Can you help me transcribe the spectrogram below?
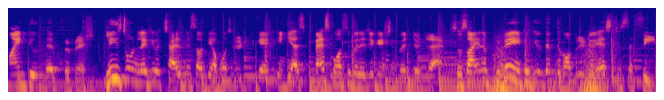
fine-tune their preparation. Please don't let your child miss out the opportunity to get India's best possible education with Tutorac. So sign up today to give them the competitive edge to succeed.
